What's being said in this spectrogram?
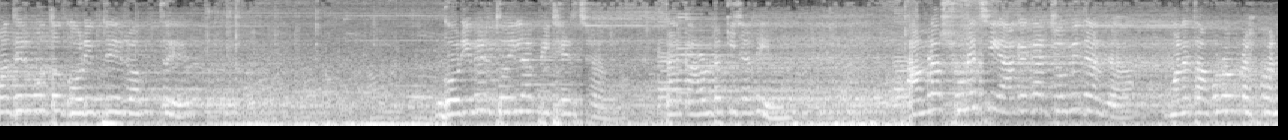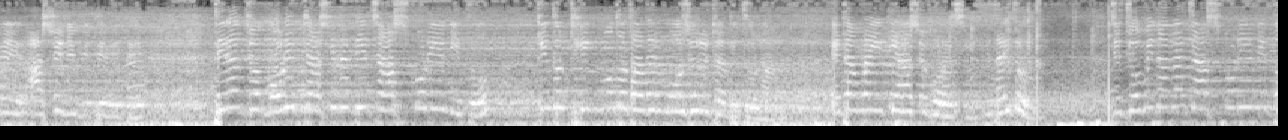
আমাদের মতো গরিবদের রক্তে গরিবের তৈলা পিঠের ছাল। তার কারণটা কি জানেন? আমরা শুনেছি আগেকার জমিদাররা মানে তখন আমরা মানে আসেনি পৃথিবীতে, তারা গরিব চাষিদের দিয়ে চাষ করিয়ে নিত, কিন্তু ঠিক মতো তাদের মজুরিটা দিত না। এটা আমরা ইতিহাসে পড়েছি তাই তো? যে জমিদাররা চাষ করিয়ে নিত,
